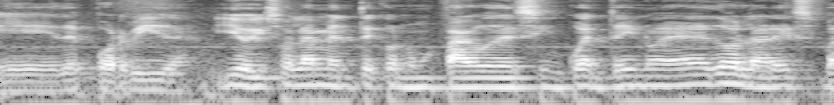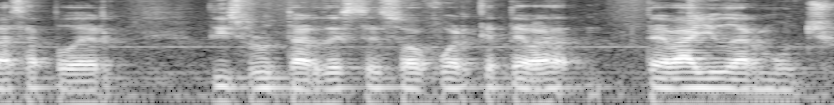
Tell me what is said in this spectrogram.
eh, de por vida. Y hoy solamente con un pago de 59 dólares vas a poder disfrutar de este software que te va, te va a ayudar mucho.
